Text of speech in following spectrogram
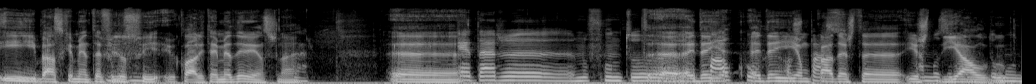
e basicamente a filosofia, uhum. claro, e tem madeirenses, não é? Claro. Uh, é dar, uh, no fundo, a ideia, palco a ideia é um bocado esta, este diálogo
